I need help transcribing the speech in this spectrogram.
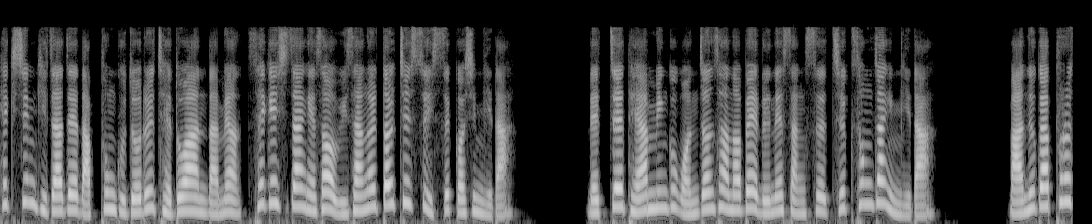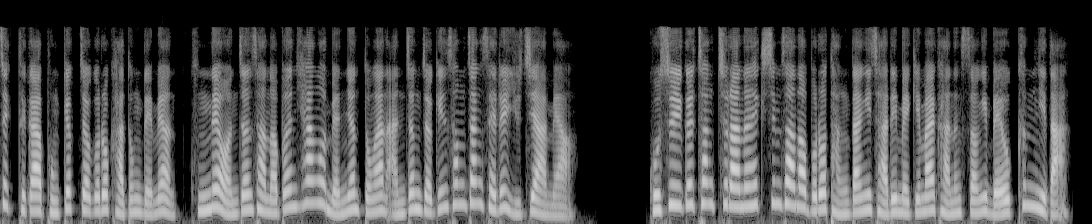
핵심 기자재 납품 구조를 제도화한다면 세계 시장에서 위상을 떨칠 수 있을 것입니다. 넷째, 대한민국 원전 산업의 르네상스, 즉 성장입니다. 마누가 프로젝트가 본격적으로 가동되면 국내 원전 산업은 향후 몇 년 동안 안정적인 성장세를 유지하며 고수익을 창출하는 핵심 산업으로 당당히 자리매김할 가능성이 매우 큽니다.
